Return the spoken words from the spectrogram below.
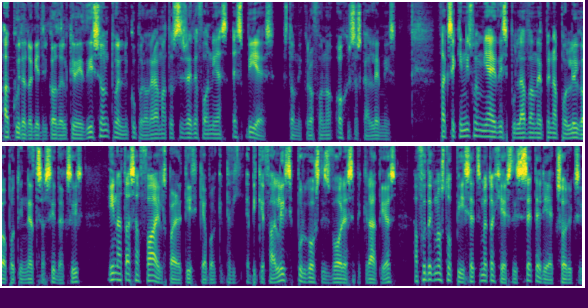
Ακούτε το κεντρικό δελτίο ειδήσεων του ελληνικού προγράμματος της ραδιοφωνίας SBS. Στο μικρόφωνο ο Χρήστος Καλέμης. Θα ξεκινήσουμε μια είδηση που λάβαμε πριν από λίγο από την αίθουσα σύνταξης. Η Νατάσα Φάιλς παρετήθηκε από επικεφαλής υπουργός της Βόρειας Επικράτειας, αφού δεν γνωστοποίησε τις μετοχές της σε εταιρεία εξόριξη.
